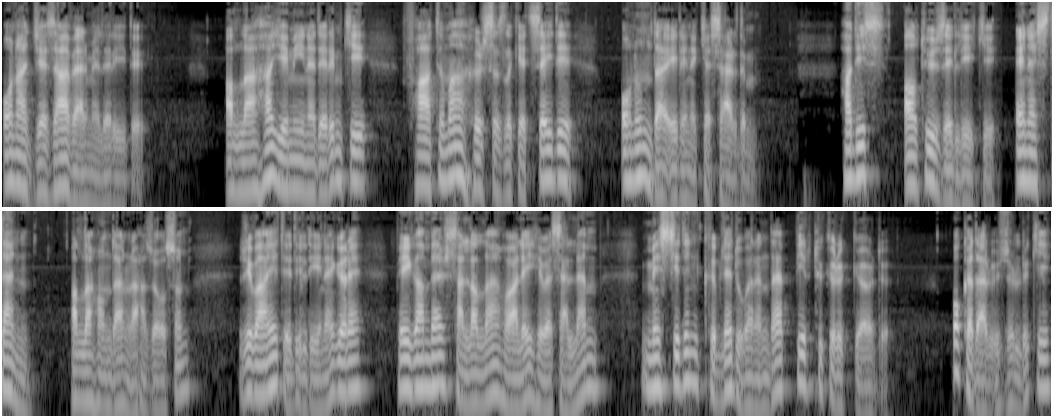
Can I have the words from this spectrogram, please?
ona ceza vermeleriydi. Allah'a yemin ederim ki Fatıma hırsızlık etseydi onun da elini keserdim. Hadis 652. Enes'ten Allah ondan razı olsun rivayet edildiğine göre Peygamber sallallahu aleyhi ve sellem mescidin kıble duvarında bir tükürük gördü. O kadar üzüldü ki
